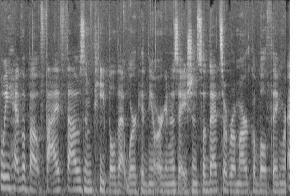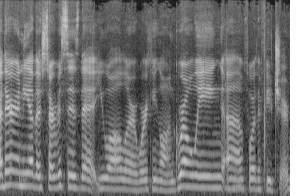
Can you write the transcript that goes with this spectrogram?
We have about 5,000 people that work in the organization, so that's a remarkable thing. Are there any other services that you all are working on growing uh, for the future?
